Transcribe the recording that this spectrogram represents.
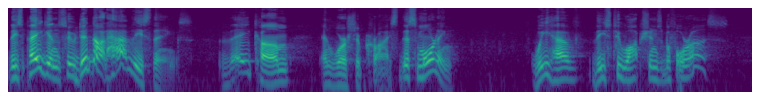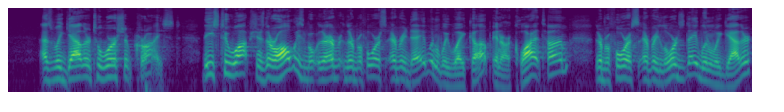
these pagans who did not have these things, they come and worship Christ. This morning, we have these two options before us as we gather to worship Christ. These two options, they're always they're, before us every day when we wake up in our quiet time. They're before us every Lord's Day when we gather.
